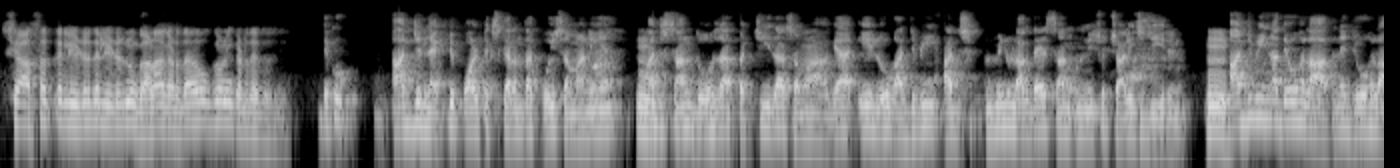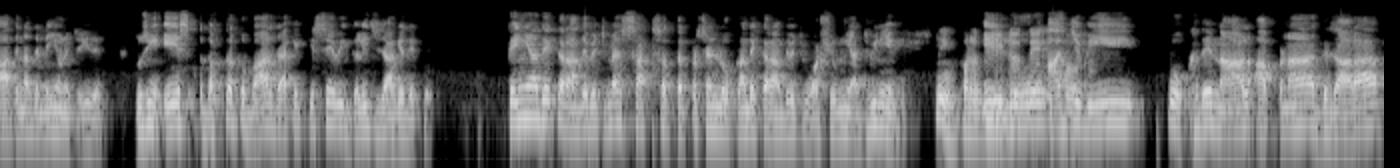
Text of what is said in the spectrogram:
ਸਿਆਸਤ ਤੇ ਲੀਡਰ ਤੇ ਲੀਡਰ ਨੂੰ ਗਾਲਾਂ ਕੱਢਦਾ ਉਹ ਕਿਉਂ ਨਹੀਂ ਕੱਢਦੇ ਤੁਸੀਂ? ਦੇਖੋ ਅੱਜ 네ਗੇਟਿਵ ਪੋਲਿਟਿਕਸ ਕਰਨ ਦਾ ਕੋਈ ਸਮਾਂ ਨਹੀਂ ਹੈ। ਅੱਜ ਸਨ 2025 ਦਾ ਸਮਾਂ ਆ ਗਿਆ। ਇਹ ਲੋਕ ਅੱਜ ਵੀ ਅੱਜ ਮੈਨੂੰ ਲੱਗਦਾ ਹੈ ਸਨ 1940 ਚ ਜੀ ਰਹੇ ਨੇ। ਅੱਜ ਵੀ ਇਹਨਾਂ ਦੇ ਉਹ ਹਾਲਾਤ ਨੇ ਜੋ ਹਾਲਾਤ ਇਹਨਾਂ ਦੇ ਨਹੀਂ ਹੋਣੇ ਚਾਹੀਦੇ। ਤੁਸੀਂ ਇਸ ਦਫ਼ਤਰ ਤੋਂ ਬਾਹਰ ਜਾ ਕੇ ਕਿਸੇ ਵੀ ਗਲੀ 'ਚ ਜਾ ਕੇ ਦੇਖੋ। ਕਈਆਂ ਦੇ ਘਰਾਂ ਦੇ ਵਿੱਚ ਮੈਂ 60 70% ਲੋਕਾਂ ਦੇ ਘਰਾਂ ਦੇ ਵਿੱਚ ਵਾਸ਼ਰੂਮ ਨਹੀਂ ਅੱਜ ਵੀ ਨਹੀਂ ਹੈਗੇ। ਨਹੀਂ ਪਰ ਇਹ ਲੀਡਰ ਲੋਕ ਤੇ ਅੱਜ ਵੀ ਭੁੱਖ ਦੇ ਨਾਲ ਆਪਣਾ ਗੁਜ਼ਾਰਾ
